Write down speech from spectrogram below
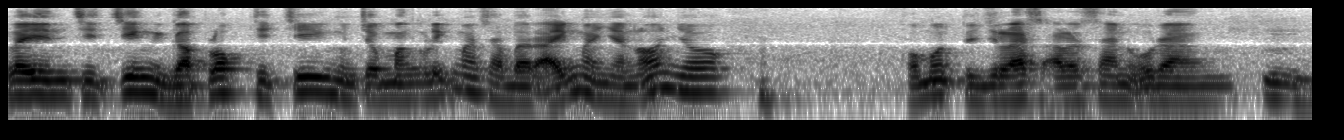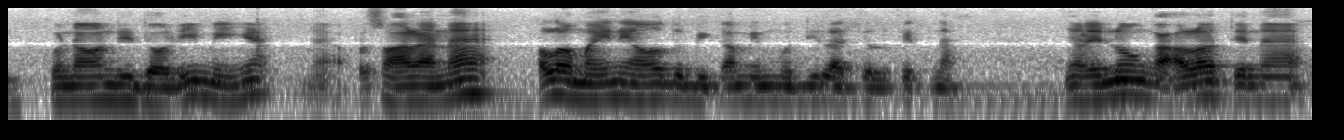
lain cicing digaplok cicing mencoba klik mah sabar aing mah nya nonjok. Komo teu jelas alasan orang Hmm. kunaon didoliminya. Nah persoalannya Allah mah ini Allah bikami mudilatul fitnah. Nyalindung ka Allah tina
